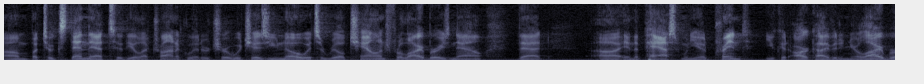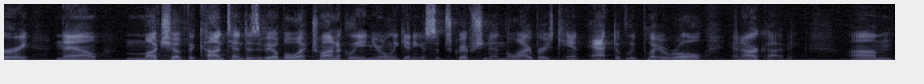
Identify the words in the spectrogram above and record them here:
um, but to extend that to the electronic literature, which, as you know, it's a real challenge for libraries now that uh, in the past, when you had print, you could archive it in your library. Now, much of the content is available electronically and you're only getting a subscription and the libraries can't actively play a role in archiving. Um,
